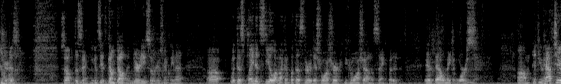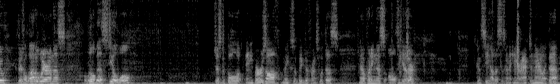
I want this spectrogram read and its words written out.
Here it is. So this thing, you can see it's gunked up and dirty, so we're just gonna clean that. Uh, with this plated steel, I'm not gonna put this through a dishwasher. You can wash it out in the sink, but it, it that'll make it worse. Um, if you have to, if there's a lot of wear on this, a little bit of steel wool, just to pull any burrs off, makes a big difference with this. Now putting this all together, you can see how this is gonna interact in there like that.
